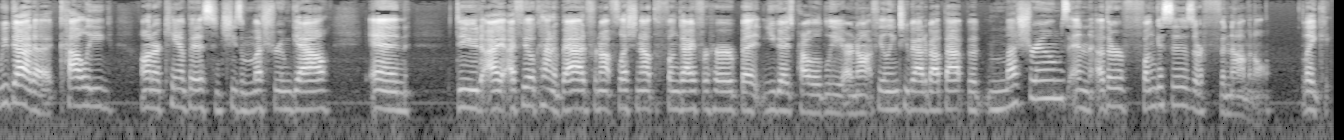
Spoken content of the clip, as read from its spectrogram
we've got a colleague on our campus, and she's a mushroom gal. And, dude, I, I feel kind of bad for not fleshing out the fungi for her, but you guys probably are not feeling too bad about that. But mushrooms and other funguses are phenomenal. Like,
